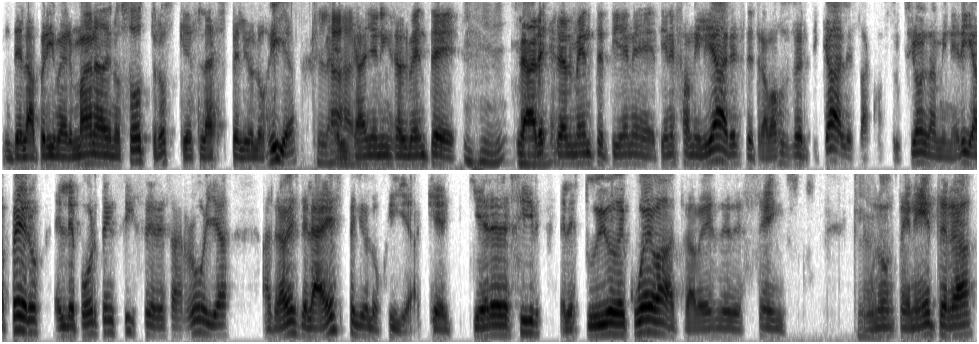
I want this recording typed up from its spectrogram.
de la prima hermana de nosotros, que es la espeleología. Claro. El canyoning realmente, claro, realmente tiene, tiene familiares de trabajos verticales, la construcción, la minería, pero el deporte en sí se desarrolla a través de la espeleología, que quiere decir el estudio de cueva a través de descensos. Uno penetra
